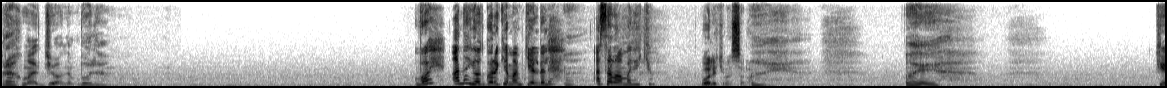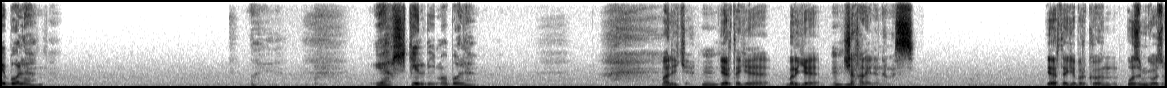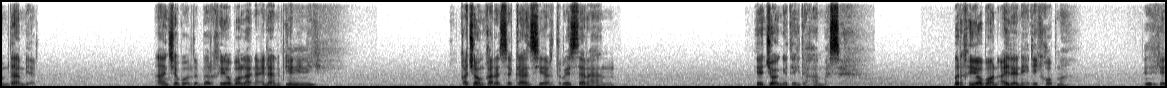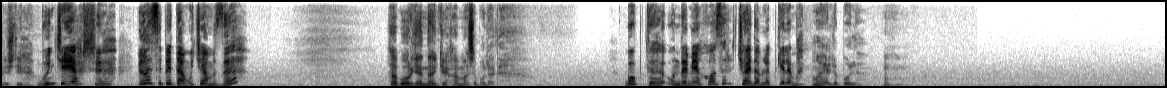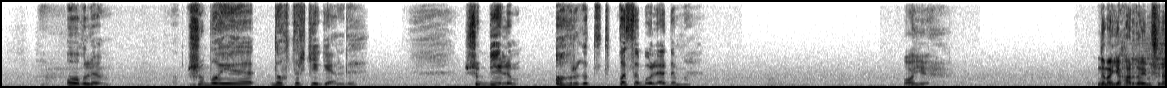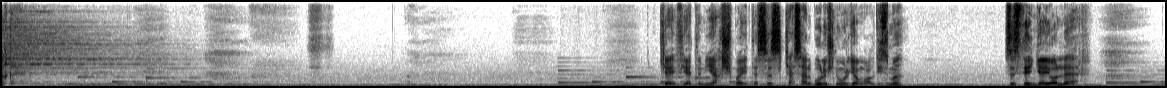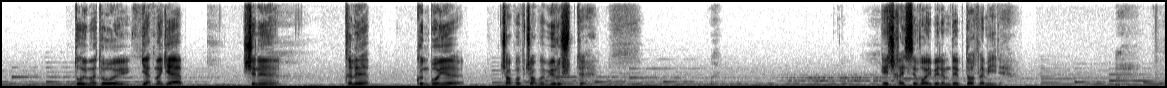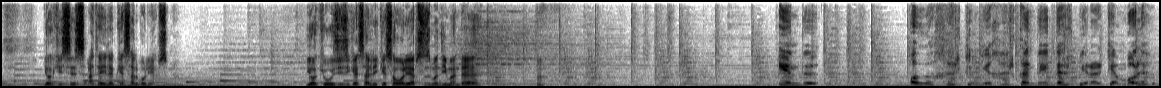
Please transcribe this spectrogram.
Rahmat jonim bolam voy. Ana yodgor akam ham keldilar assalomu alaykum va alaykum assalom ay. Ke bolam yaxshi keldingmi bolam malika ertaga birga shahar aylanamiz. Ertaga bir kun o'zimga o'zim dam berdim. Ancha bo'ldi bir xiyobonlarni aylanib kelaylik qachon qarasa konsert restoran. Hech jonga tegdi hammasi. Bir xiyobon aylanaylik xo'pmi? Kelishdikmi buncha yaxshi. Velosiped ham uchamiz a? Ha borgandan keyin hammasi bo'ladi. Bo'pti unda men hozir choy damlab kelaman. Mayli bolam Mhm. o'g'lim shu boya doktor kelgandi. Shu belim og'rig'i tutib qolsa bo'ladimi? Oyi. Nimaga har doim shunaqa? Kayfiyatim yaxshi paytda siz kasal bo'lishni o'rganib oldingizmi? Siz tengi ayollar. To'yma to'y gapma gap ishini qilib kun bo'yi chopib chopib yurishibdi. Hech qaysi voy bilim deb dodlamaydi. Hmm. Yoki siz ataylab kasal bo'lyapsizmi? Yoki o'zingizni kasallikka savolyapsizmi deymanda? Endi olloh har kimga har qanday dard berar ekan bolam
